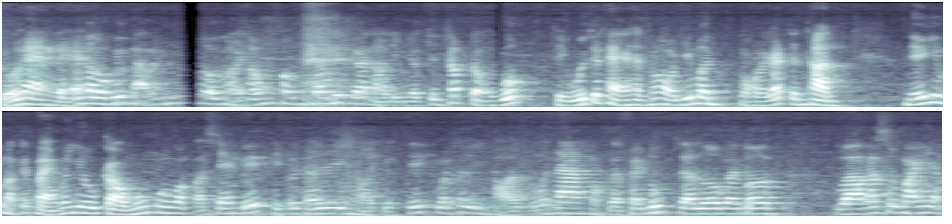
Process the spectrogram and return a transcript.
Cửa hàng rẻ hơn quý bạn chúng tôi hệ thống phân phối bếp ga nội địa nhật trên khắp toàn quốc. Thì quý khách hàng ở thành phố Hồ Chí Minh hoặc là các tỉnh thành nếu như mà các bạn có nhu cầu muốn mua hoặc là xem bếp thì có thể liên hệ trực tiếp qua số điện thoại của Nam hoặc là Facebook Zalo Viber qua các số máy là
